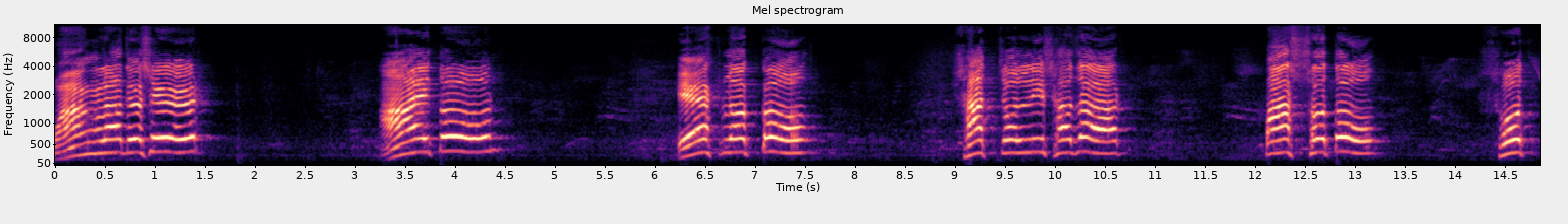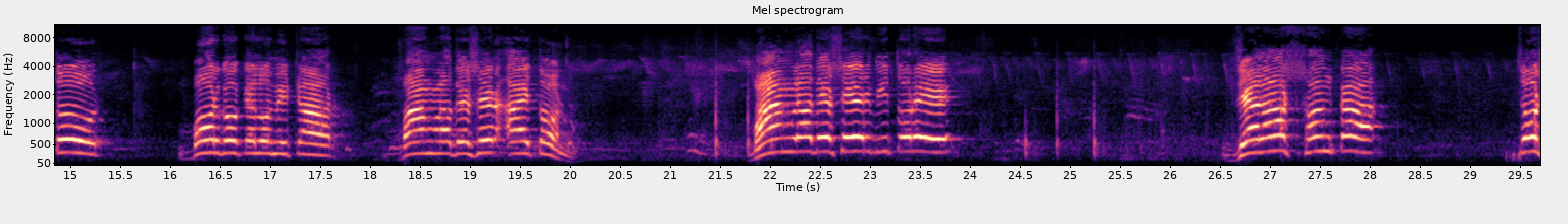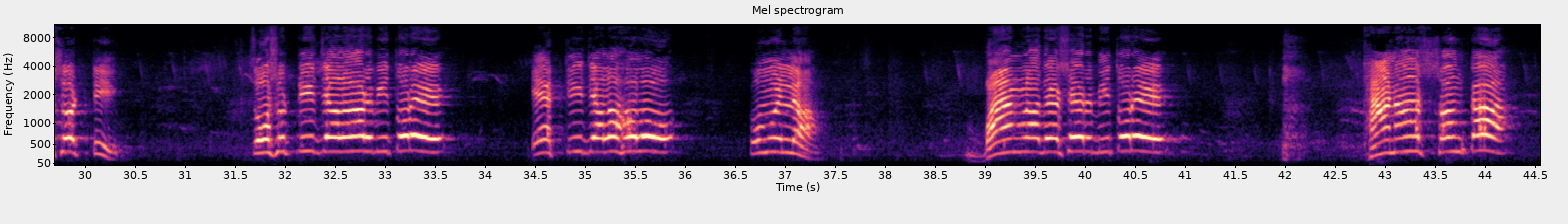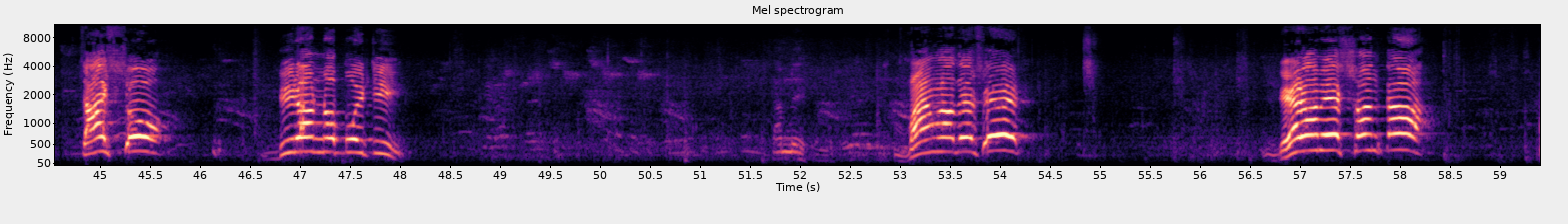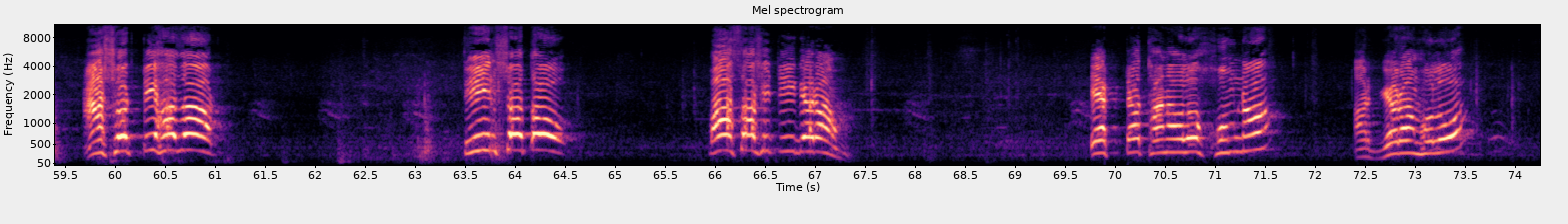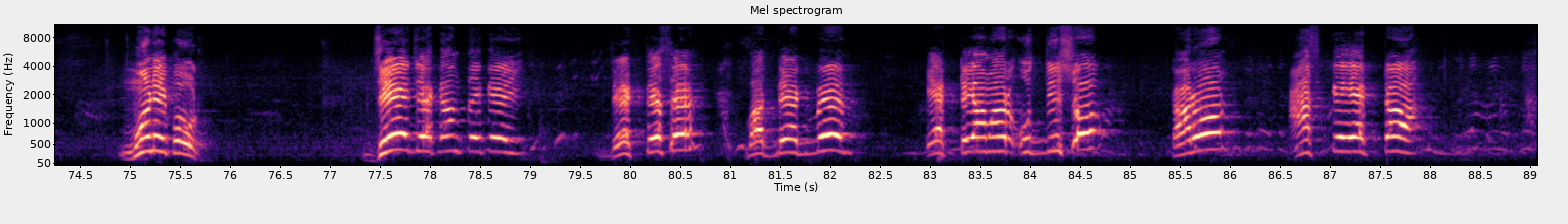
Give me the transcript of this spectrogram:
বাংলাদেশের আয়তন এক লক্ষ সাতচল্লিশ হাজার পাঁচশত সত্তর বর্গ কিলোমিটার বাংলাদেশের আয়তন। বাংলাদেশের ভিতরে জেলার সংখ্যা চৌষট্টি। চৌষট্টি জেলার ভিতরে একটি জেলা হলো কুমিল্লা। বাংলাদেশের ভিতরে থানার সংখ্যা চারশো বিরানব্বইটি। বাংলাদেশের গ্রামের সংখ্যা আষট্টি হাজার। তিনশত পাঁচাশিটি গ্রাম। একটা থানা হলো হোমনা, আর গ্রাম হলো মণিপুর। যে যেখান থেকেই দেখতেছেন বা দেখবেন, একটাই আমার উদ্দেশ্য, কারণ আজকে একটা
